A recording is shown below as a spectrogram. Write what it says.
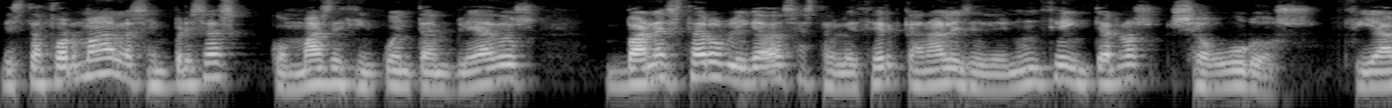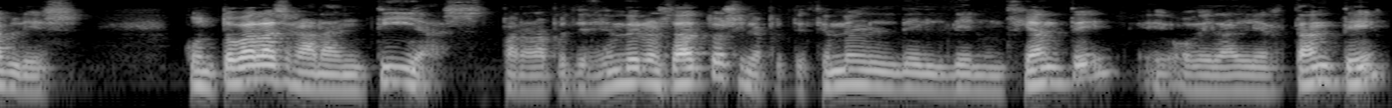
De esta forma, las empresas con más de 50 empleados van a estar obligadas a establecer canales de denuncia internos seguros, fiables, con todas las garantías para la protección de los datos y la protección del, denunciante eh, o del alertante.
